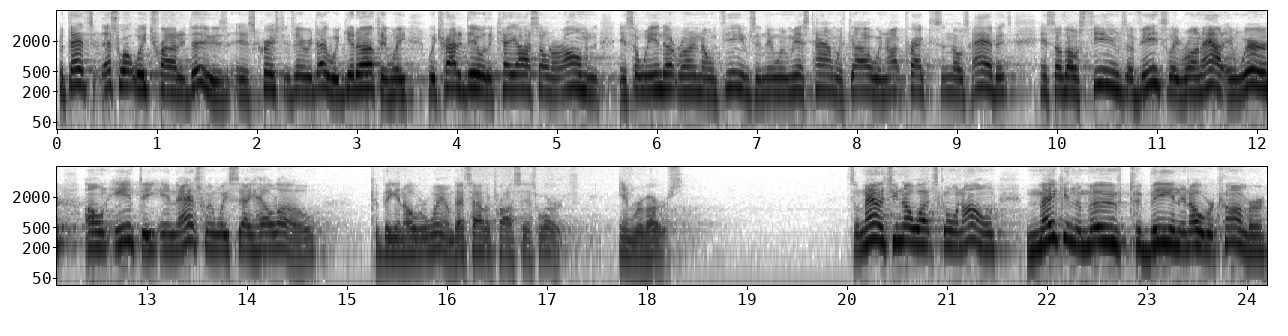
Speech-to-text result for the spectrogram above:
But that's, that's what we try to do as, as Christians every day. We get up and we, we try to deal with the chaos on our own, and, and so we end up running on fumes. And then we miss time with God. We're not practicing those habits. And so those fumes eventually run out, and we're on empty. And that's when we say hello to being overwhelmed. That's how the process works in reverse. So now that you know what's going on, making the move to being an overcomer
